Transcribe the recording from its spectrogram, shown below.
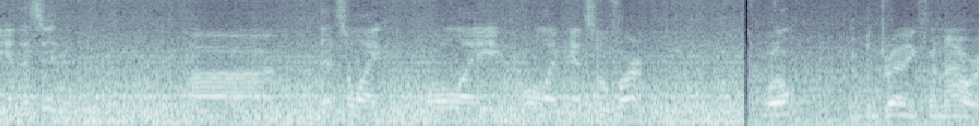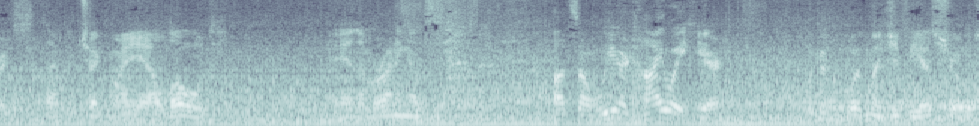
and that's it. Uh, that's all I, all I, all I've had so far. Well, I've been driving for an hour. It's time to check my uh, load, and I'm running on, on some weird highway here. Look at what my GPS shows.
